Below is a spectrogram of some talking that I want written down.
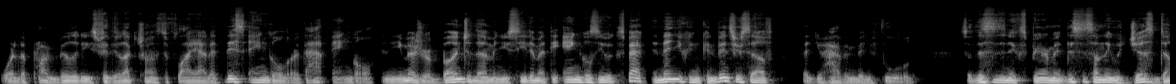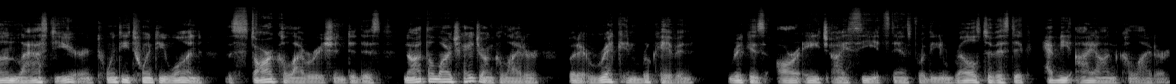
what are the probabilities for the electrons to fly out at this angle or that angle? And you measure a bunch of them and you see them at the angles you expect. And then you can convince yourself that you haven't been fooled. So this is an experiment. This is something that was just done last year in 2021. The STAR collaboration did this, not the Large Hadron Collider, but at RHIC in Brookhaven. RHIC is RHIC. It stands for the Relativistic Heavy Ion Collider.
